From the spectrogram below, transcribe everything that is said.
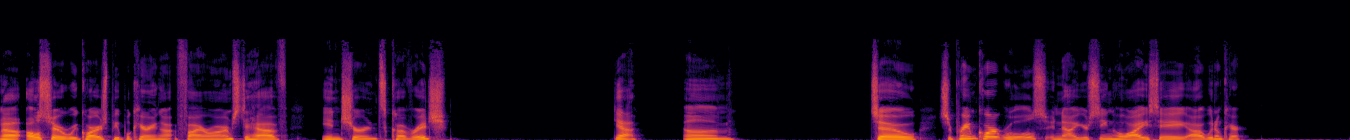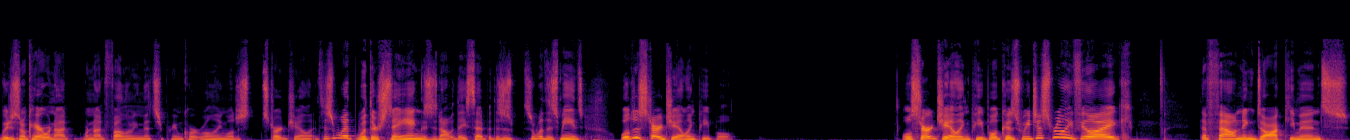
Uh, also requires people carrying firearms to have insurance coverage. Yeah. Um, so Supreme Court rules, and now you're seeing Hawaii say uh, we don't care. We just don't care. We're not we're not following that Supreme Court ruling. We'll just start jailing. This is what, what they're saying. This is not what they said, but this is, this is what this means. We'll just start jailing people. We'll start jailing people because we just really feel like the founding documents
